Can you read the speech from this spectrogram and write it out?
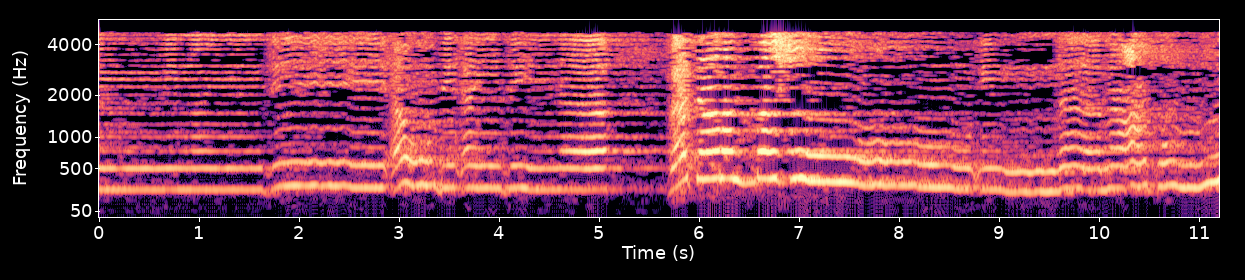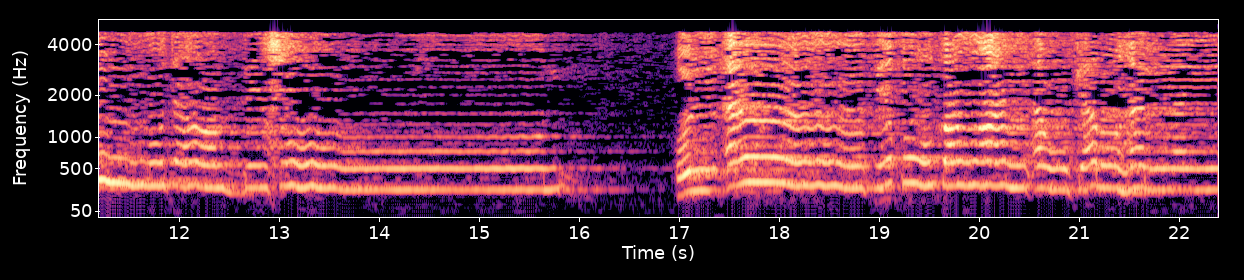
من عندي أو بأيدينا. فتربصوا إنا معكم متربصون. قل أنفقوا طوعا أو كرها لن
